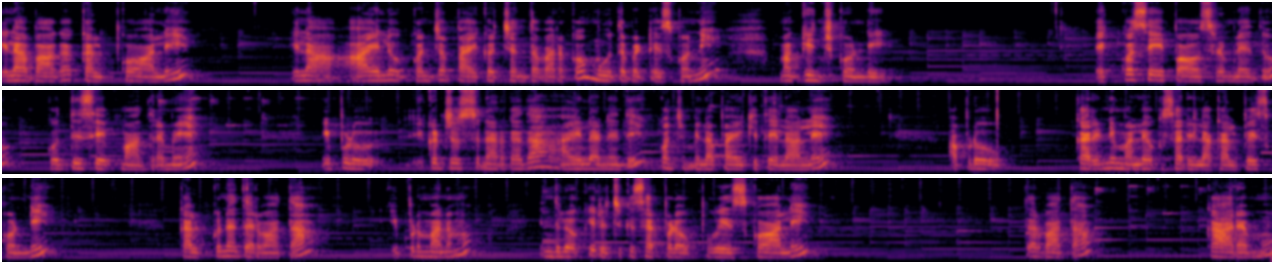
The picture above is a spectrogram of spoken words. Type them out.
ఇలా బాగా కలుపుకోవాలి. ఇలా ఆయిల్ కొంచెం పైకి వచ్చేంత వరకు మూత పెట్టేసుకొని మగ్గించుకోండి. ఎక్కువసేపు అవసరం లేదు కొద్దిసేపు మాత్రమే. ఇప్పుడు ఇక్కడ చూస్తున్నారు కదా ఆయిల్ అనేది కొంచెం ఇలా పైకి తేలాలి. అప్పుడు కర్రీని మళ్ళీ ఒకసారి ఇలా కలిపేసుకోండి. కలుపుకున్న తర్వాత ఇప్పుడు మనము ఇందులోకి రుచికి సరిపడా ఉప్పు వేసుకోవాలి. తర్వాత కారము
